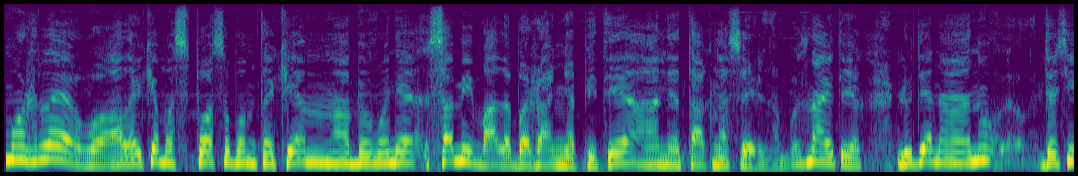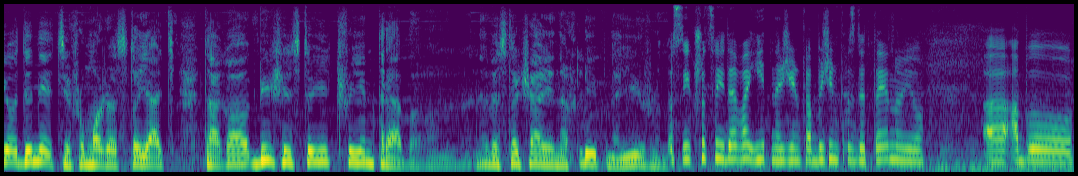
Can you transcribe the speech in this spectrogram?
Можливо, але якимось способом таким, аби вони самі мали бажання піти, а не так насильно. Бо знаєте, як людина, ну десь є одиниці, що може стояти так, а більшість стоїть, що їм треба. Не вистачає на хліб, на їжу. Якщо це йде вагітна жінка або жінка з дитиною, або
